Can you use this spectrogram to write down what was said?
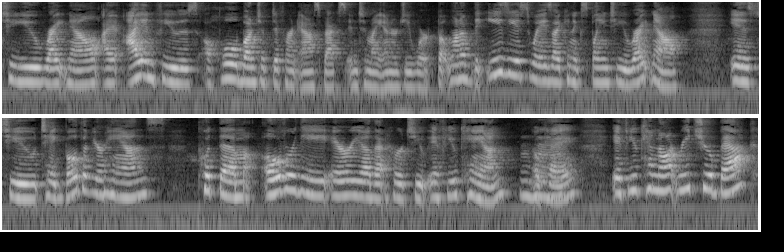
to you right now, I, I infuse a whole bunch of different aspects into my energy work, but one of the easiest ways I can explain to you right now is to take both of your hands, put them over the area that hurts you if you can, mm-hmm. okay? If you cannot reach your back,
